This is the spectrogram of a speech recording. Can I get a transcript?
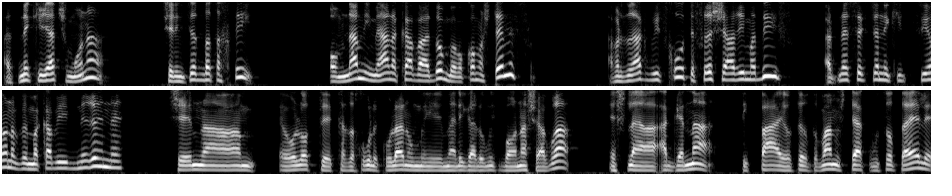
על פני קריית שמונה, שנמצאת בתחתית. אמנם היא מעל הקו האדום במקום ה-12, אבל זה רק בזכות הפרש שערים עדיף, על פני סקציה ניקית ציונה ומכבי בני ריינה, שהן העולות אה, כזכור לכולנו מהליגה הלאומית בעונה שעברה. יש לה הגנה טיפה יותר טובה משתי הקבוצות האלה,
